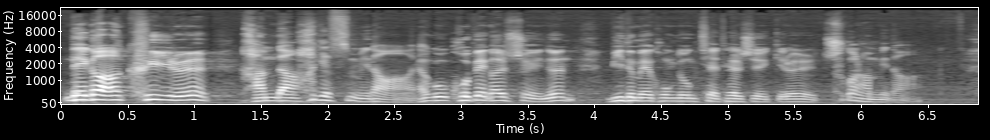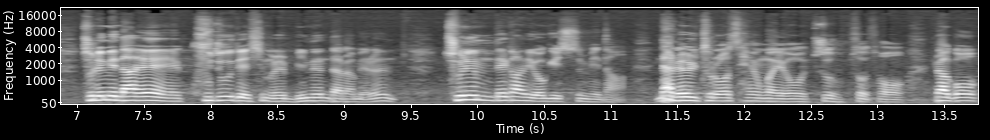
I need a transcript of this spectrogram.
내가 그 일을 감당하겠습니다. 라고 고백할 수 있는 믿음의 공동체 될 수 있기를 축원합니다. 주님이 나의 구주 되심을 믿는다라면은 주님 내가 여기 있습니다. 나를 들어 사용하여 주옵소서라고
